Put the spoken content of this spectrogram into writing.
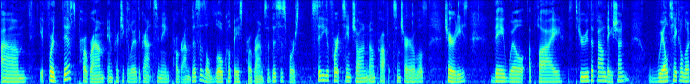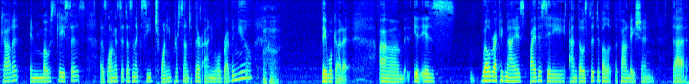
Um, if- for this program in particular, the Grants in Aid program, this is a local based program. So this is for City of Fort St. John nonprofits and charitables, charities. They will apply through the foundation. We'll take a look at it. In most cases, as long as it doesn't exceed 20% of their annual revenue, they will get it. Um, it is well recognized by the city and those that develop the foundation that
